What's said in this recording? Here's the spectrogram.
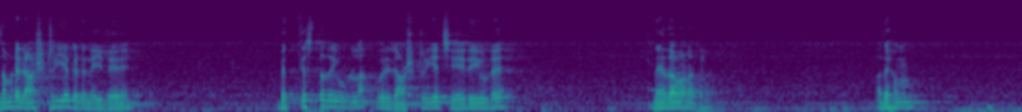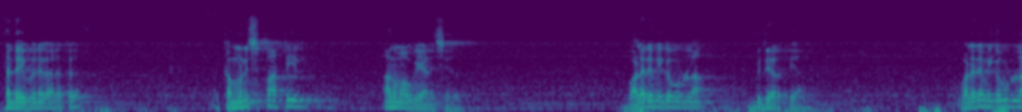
നമ്മുടെ രാഷ്ട്രീയ ഘടനയിലെ വ്യത്യസ്തതയുള്ള ഒരു രാഷ്ട്രീയ ചേരിയുടെ നേതാവാണ് അദ്ദേഹം. അദ്ദേഹം തന്റെ യൗവനകാലത്ത് കമ്മ്യൂണിസ്റ്റ് പാർട്ടിയിൽ അംഗമാവുകയാണ് ചെയ്തത്. വളരെ മികവുള്ള വിദ്യാർത്ഥിയാണ്. വളരെ മികവുള്ള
